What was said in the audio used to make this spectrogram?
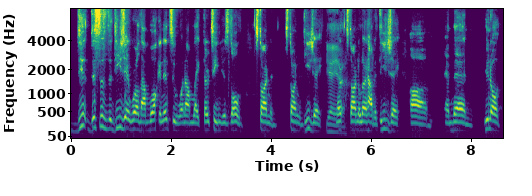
this is the DJ world I'm walking into when I'm like 13 years old, starting to starting to DJ. Yeah, lear- yeah. starting to learn how to DJ. Um, and then you know,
